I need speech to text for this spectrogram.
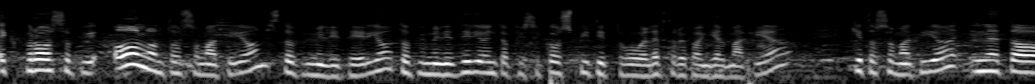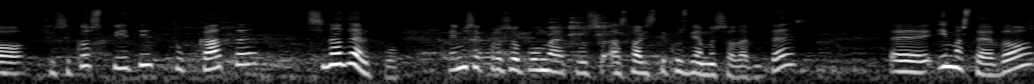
εκπρόσωποι όλων των σωματείων στο επιμελητήριο. Το επιμελητήριο είναι το φυσικό σπίτι του ελεύθερου επαγγελματία και το σωματείο είναι το φυσικό σπίτι του κάθε συναδέλφου. Εμείς εκπροσωπούμε τους ασφαλιστικούς διαμεσολαβητές. Ε, είμαστε εδώ,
